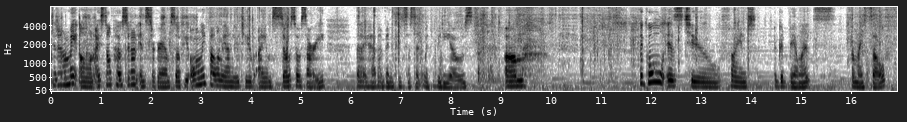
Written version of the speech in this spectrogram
did it on my own. I still post it on Instagram. So if you only follow me on YouTube, I am so, so sorry that I haven't been consistent with videos. Um, the goal is to find a good balance for myself,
